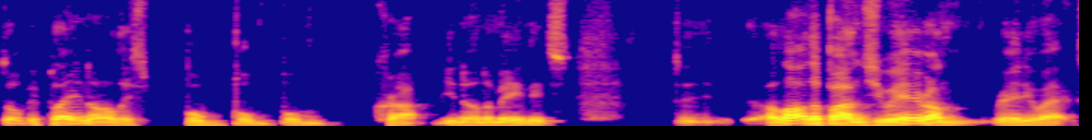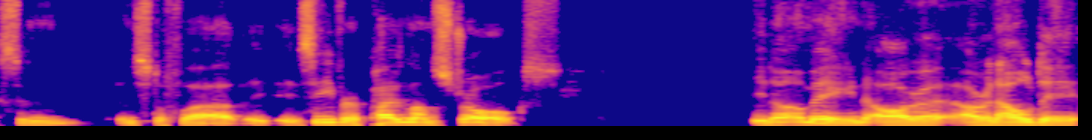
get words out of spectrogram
Don't be playing all this bum bum bum crap. You know what I mean? It's uh, a lot of the bands you hear on Radio X and and stuff like that. It's either a Poundland Strokes, you know what I mean, or a, or an Aldi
